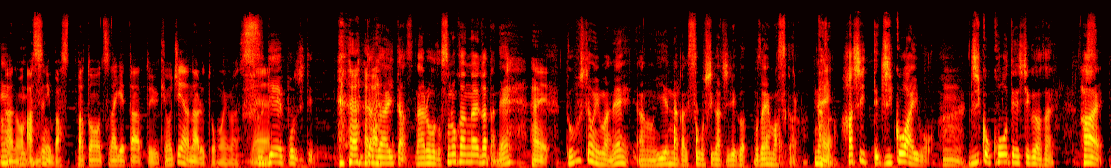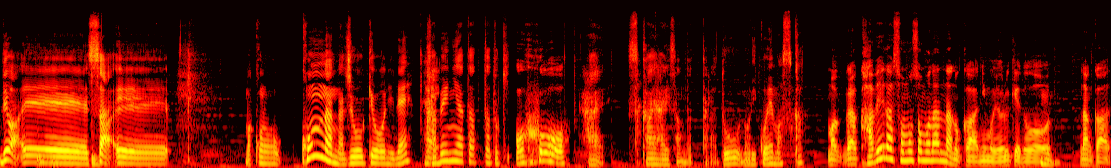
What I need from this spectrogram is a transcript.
うんあのうん。うん明日にバスバトンをつなげたという気持ちにはなると思いまーすね。すげえポジティブ。いただいた。なるほど。その考え方ね。はい、どうしても今ねあの家の中で過ごしがちでございますから。皆さん、はい。走って自己愛をうん、自己肯定してくださいはい。ではえー、さあえーまあ、この困難な状況にねはい。壁に当たった時。おお、はい。スカイハイさんだったらどう乗り越えますか、まあ、壁がそもそも何なのかにもよるけど、うん。なんか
